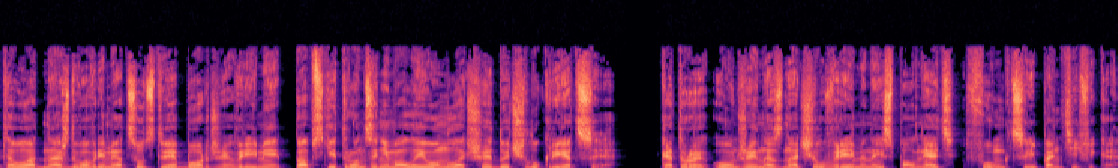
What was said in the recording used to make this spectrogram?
того, однажды во время отсутствия Борджия в Риме папский трон занимала его младшая дочь Лукреция, которую он же и назначил временно исполнять функции понтифика.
